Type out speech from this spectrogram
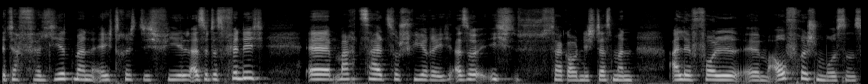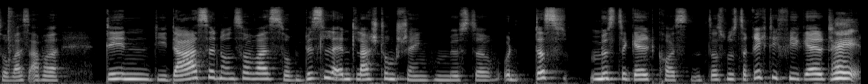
da verliert man echt richtig viel. Also das finde ich, äh, macht es halt so schwierig. Also ich sage auch nicht, dass man alle voll ähm, auffrischen muss und sowas, aber denen, die da sind und sowas, so ein bisschen Entlastung schenken müsste. Und das müsste Geld kosten. Das müsste richtig viel Geld hey.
